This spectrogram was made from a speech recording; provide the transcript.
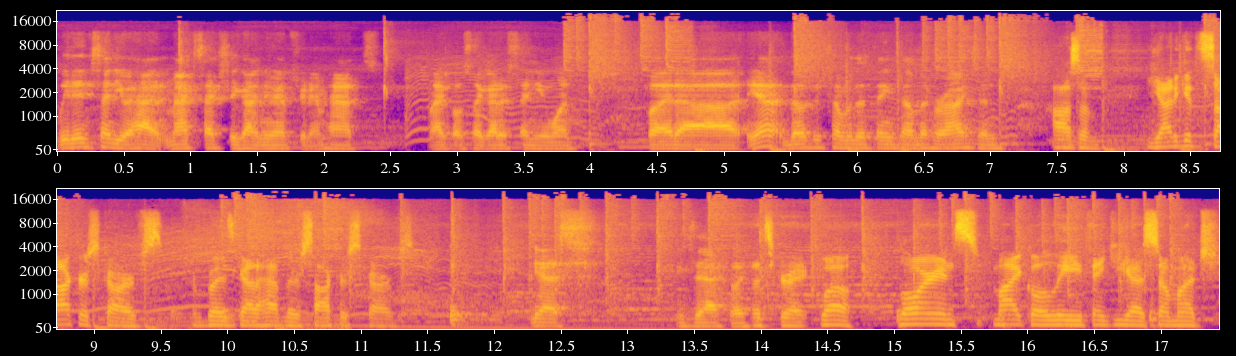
We didn't send you a hat. Max actually got New Amsterdam hats, Michael, so I got to send you one. But uh, yeah, those are some of the things on the horizon. Awesome. You got to get the soccer scarves. Everybody's got to have their soccer scarves. Yes, exactly. That's great. Well, Laurence, Michael, Lee, thank you guys so much.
